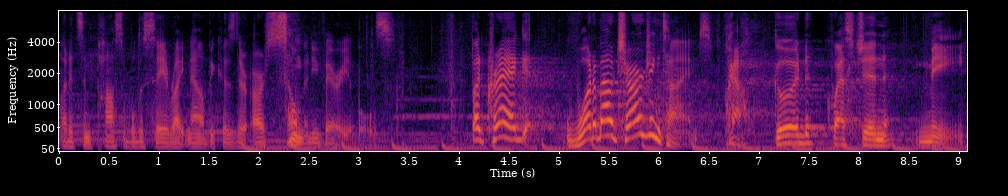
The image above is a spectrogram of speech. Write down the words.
but it's impossible to say right now because there are so many variables. But Craig, what about charging times? Well, good question, me.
